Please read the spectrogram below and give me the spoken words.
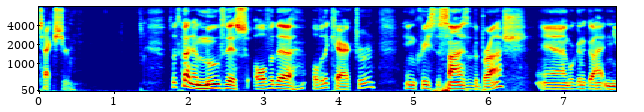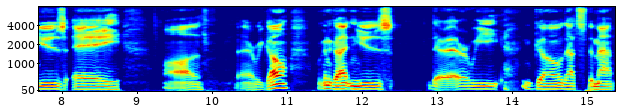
texture. So let's go ahead and move this over the over the character, increase the size of the brush, and we're going to go ahead and use a uh, there we go. We're going to go ahead and use there we go. That's the map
